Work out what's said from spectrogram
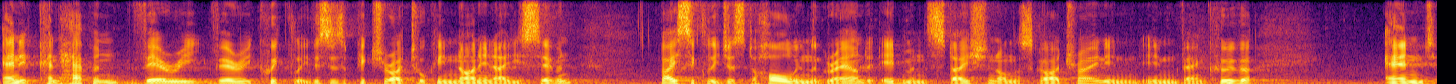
And it can happen very, very quickly. This is a picture I took in 1987 basically just a hole in the ground at Edmonds Station on the SkyTrain in, in Vancouver. And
